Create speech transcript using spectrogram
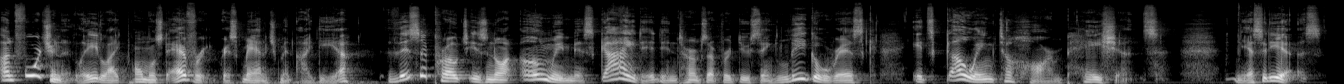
Unfortunately, like almost every risk management idea, this approach is not only misguided in terms of reducing legal risk, it's going to harm patients. Yes, it is.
